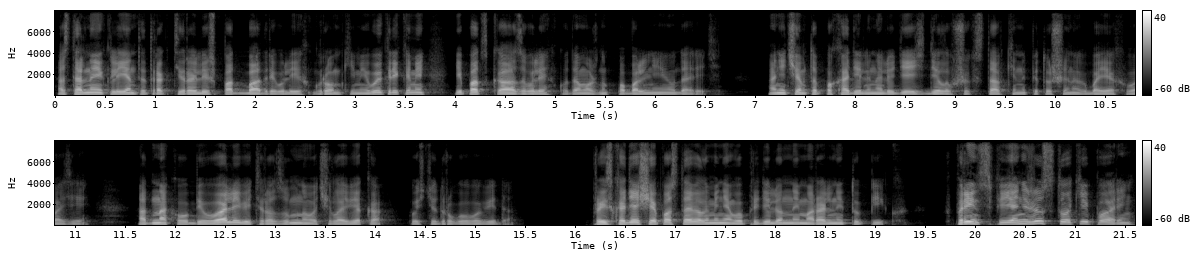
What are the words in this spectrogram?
Остальные клиенты трактира лишь подбадривали их громкими выкриками и подсказывали, куда можно побольнее ударить. Они чем-то походили на людей, сделавших ставки на петушиных боях в Азии. Однако убивали ведь разумного человека, пусть и другого вида. Происходящее поставило меня в определенный моральный тупик. В принципе, я не жестокий парень,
